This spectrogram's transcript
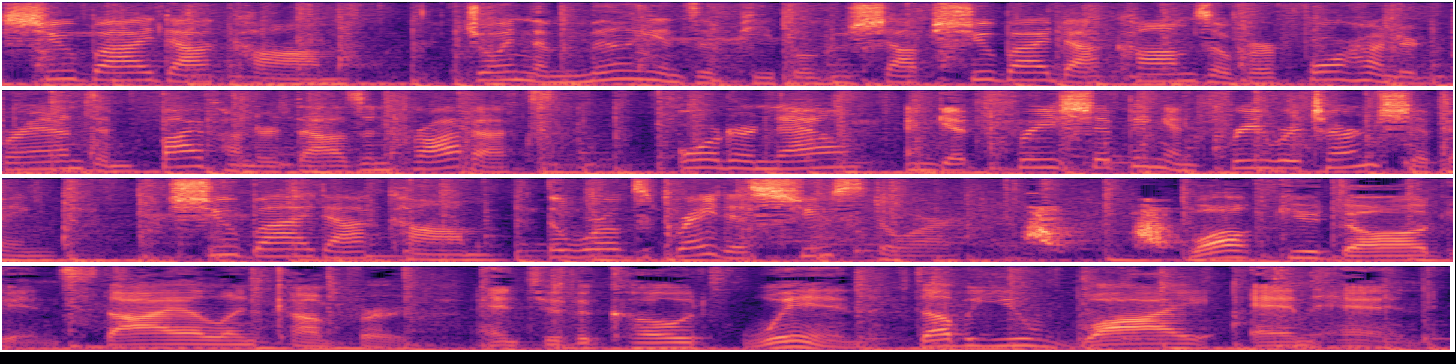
ShoeBuy.com. Join the millions of people who shop ShoeBuy.com's over 400 brands and 500,000 products. Order now and get free shipping and free return shipping. ShoeBuy.com, the world's greatest shoe store. Walk your dog in style and comfort. Enter the code WIN, W Y N N,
